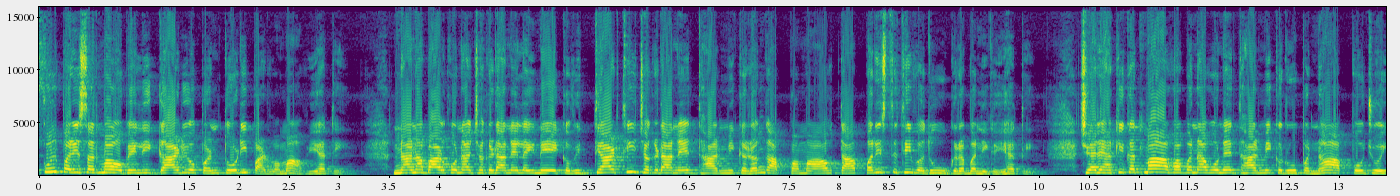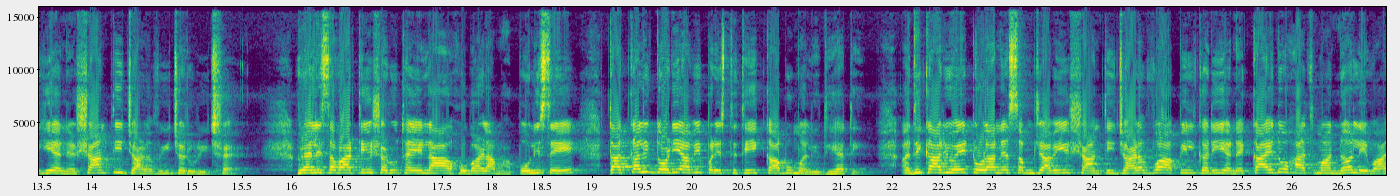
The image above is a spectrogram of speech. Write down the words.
સ્કૂલ પરિસરમાં ઉભેલી ગાડીઓ પણ તોડી પાડવામાં આવી હતી. નાના બાળકોના ઝઘડાને લઈને એક વિદ્યાર્થી ઝઘડાને ધાર્મિક રંગ આપવામાં આવતા પરિસ્થિતિ વધુ ઉગ્ર બની ગઈ હતી. જ્યારે હકીકતમાં આવા બનાવોને ધાર્મિક રૂપ ન આપવો જોઈએ અને શાંતિ જાળવવી જરૂરી છે. વહેલી સવારથી શરૂ થયેલા આ હોબાળામાં પોલીસે તાત્કાલિક દોડી આવી પરિસ્થિતિ કાબૂમાં લીધી હતી. અધિકારીઓએ ટોળાને સમજાવી શાંતિ જાળવવા અપીલ કરી અને કાયદો હાથમાં ન લેવા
